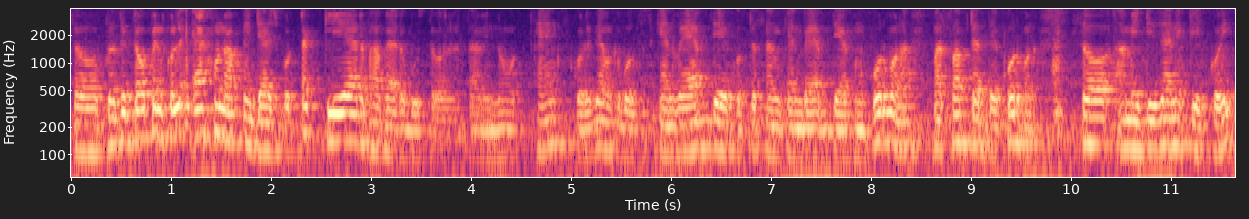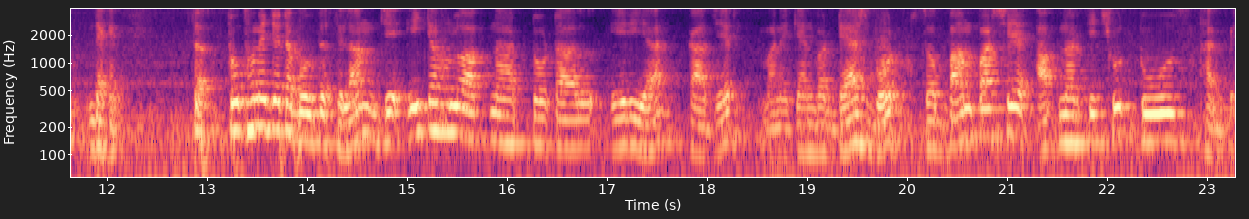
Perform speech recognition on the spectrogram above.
সো প্রজেক্টটা ওপেন করলে এখন আপনি ড্যাশবোর্ডটা ক্লিয়ারভাবে আরও বুঝতে পারবেন। So, আমি নো থ্যাঙ্কস করে দিয়ে আমাকে বলতেছে ক্যানভা অ্যাপ দিয়ে করতেছে? আমি ক্যানভা অ্যাপ দিয়ে এখন করব না বা সফটওয়্যার দিয়ে করব না? সো আমি ডিজাইনে ক্লিক করি। দেখেন স্যার প্রথমে যেটা বলতেছিলাম যে এইটা হলো আপনার টোটাল এরিয়া কাজের মানে ক্যানভার ড্যাশবোর্ড সো বাম পাশে আপনার কিছু টুলস থাকবে।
